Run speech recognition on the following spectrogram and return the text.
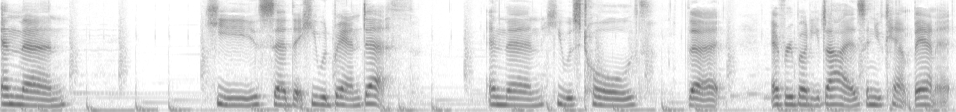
And then he said that he would ban death. And then he was told that everybody dies and you can't ban it.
